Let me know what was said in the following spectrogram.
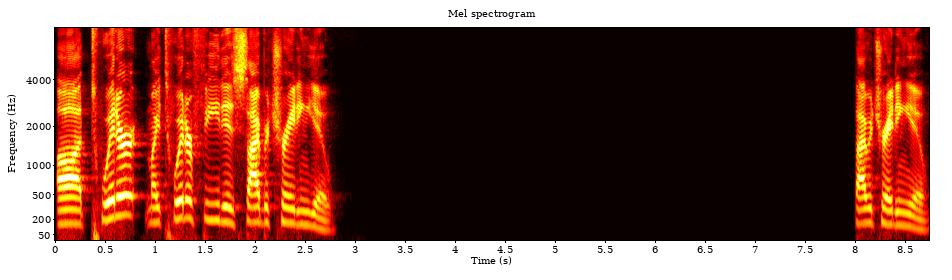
Uh, Twitter, my Twitter feed is Cyber Trading U. Cyber Trading U.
